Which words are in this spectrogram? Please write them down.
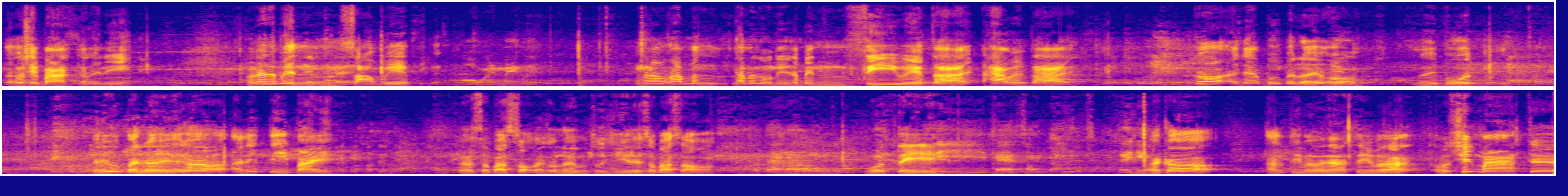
แล้วก็ใช้บาสกับอันนี้มันก็จะเป็นสามเวฟเอาไว้แม่งเลยถ้าถ้ามันถ้ามันลงดีจะเป็นสี่เวฟได้ห้าเวฟได้ ก็อันเนี้ยบูทไปเลยครับผมอันนี้บูท อันนี้บูทไปเลยแล้วก็อันนี้ตีไปแล้วก็เขาเป็นเออโซบัสสองไม่ก็ลืมทุกทีเลยโซบัสสองแต่แล้วก็ลงถึงบูทตีสี่แปดสองขีดได้เดียวแล้วก็อันตีมาแล้วนะตีมาแล้วเอาเช็คมาเจอ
